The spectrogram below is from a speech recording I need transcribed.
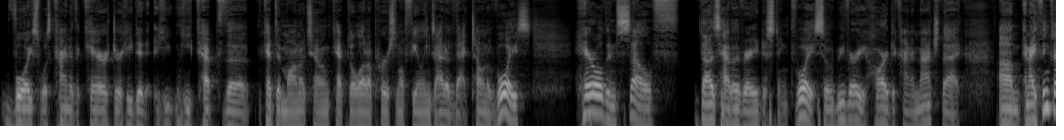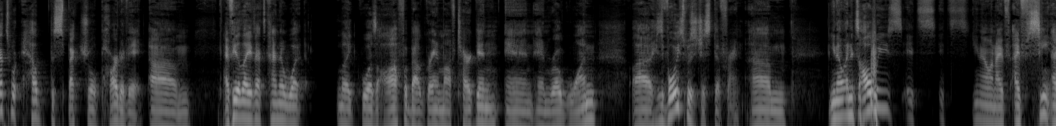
voice was kind of the character, he did he he kept the kept it monotone, kept a lot of personal feelings out of that tone of voice Harold himself does have a very distinct voice, so it would be very hard to kind of match that. Um, and I think that's what helped the spectral part of it. Um, I feel like that's kind of what like was off about Grand Moff Tarkin and and Rogue One. Uh, his voice was just different. Um, you know, and it's always it's it's you know, and I've I've seen I,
